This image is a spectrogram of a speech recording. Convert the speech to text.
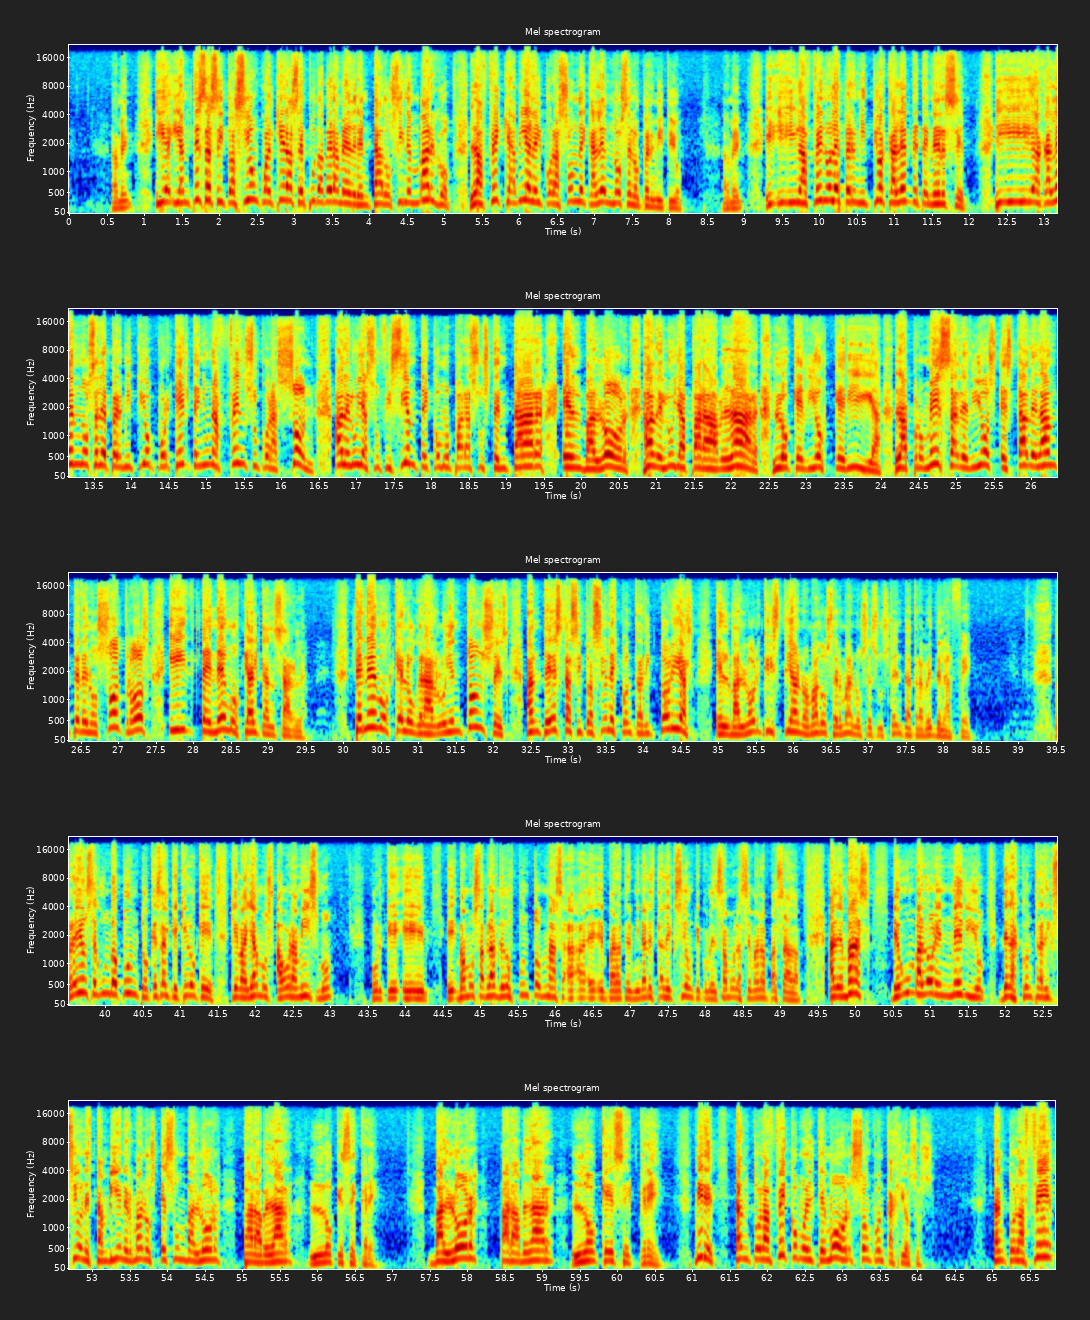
Amén. Y, ante esa situación cualquiera se pudo haber amedrentado. Sin embargo, la fe que había en el corazón de Caleb no se lo permitió. Amén. Y, la fe no le permitió a Caleb detenerse. Y, a Caleb no se le permitió porque él tenía una fe en su corazón, aleluya, suficiente como para sustentar el valor, aleluya, para hablar lo que Dios quería. La promesa de Dios está delante de nosotros y tenemos que alcanzarla. Tenemos que lograrlo. Y entonces, ante estas situaciones contradictorias, el valor cristiano, amados hermanos, se sustenta a través de la fe. Pero hay un segundo punto que es al que quiero que, vayamos ahora mismo porque eh, eh, vamos a hablar de dos puntos más eh, para terminar esta lección que comenzamos la semana pasada. Además de un valor en medio de las contradicciones, también, hermanos, es un valor para hablar lo que se cree. Valor para hablar lo que se cree. Mire, tanto la fe como el temor son contagiosos. Tanto la fe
